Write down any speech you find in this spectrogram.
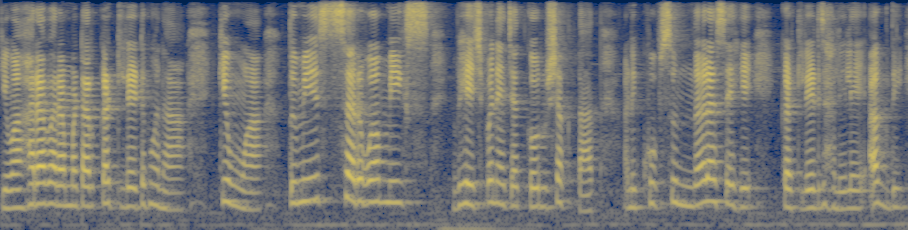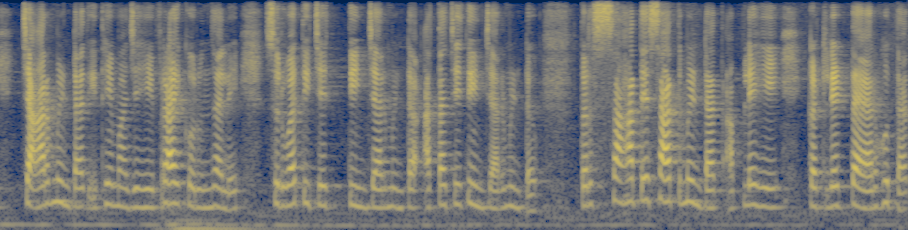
किंवा हराभरा मटार कटलेट म्हणा किंवा तुम्ही सर्व मिक्स व्हेज पण याच्यात करू शकतात. आणि खूप सुंदर असे हे कटलेट झालेले आहे. अगदी चार मिनटात इथे माझे हे फ्राय करून झाले. सुरुवातीचे तीन चार मिनटं आताचे तीन चार मिनटं. तर सहा ते सात मिनटात आपले हे कटलेट तयार होतात.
